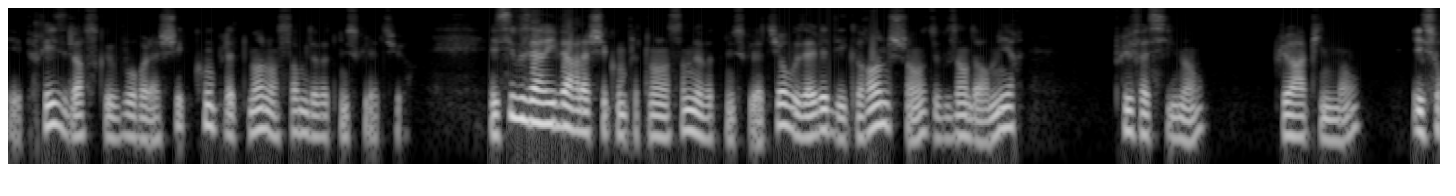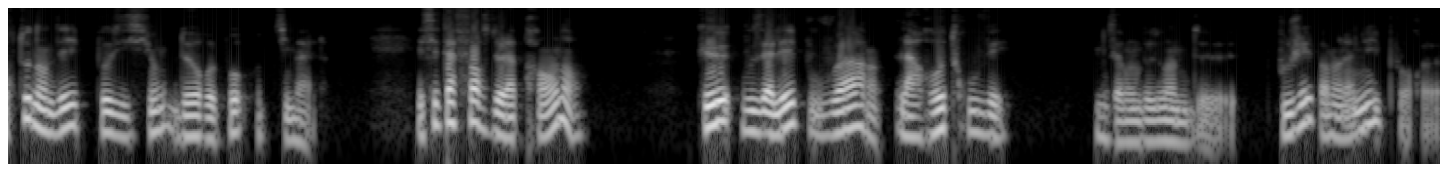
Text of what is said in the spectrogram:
est prise lorsque vous relâchez complètement l'ensemble de votre musculature. Et si vous arrivez à relâcher complètement l'ensemble de votre musculature, vous avez des grandes chances de vous endormir plus facilement, plus rapidement, et surtout dans des positions de repos optimales. Et c'est à force de la prendre que vous allez pouvoir la retrouver. Nous avons besoin de bouger pendant la nuit pour euh,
